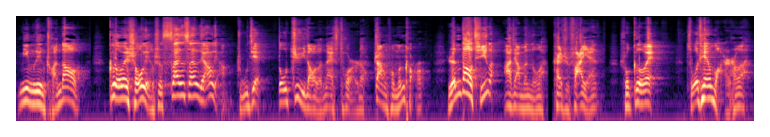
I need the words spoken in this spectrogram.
命令传到了，各位首领是三三两两，逐渐。都聚到了奈斯托尔的帐篷门口，人到齐了。阿伽门农啊，开始发言说：“各位，昨天晚上啊，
